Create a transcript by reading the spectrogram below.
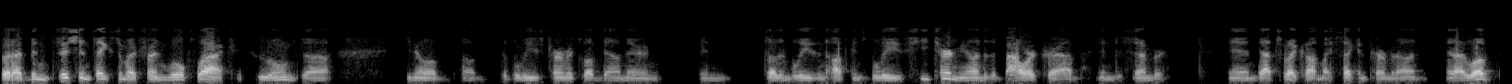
But I've been fishing thanks to my friend Will Flack, who owns, uh, you know, uh, the Belize Permit Club down there in in southern Belize in Hopkins, Belize. He turned me on to the Bauer crab in December, and that's what I caught my second permit on. And I loved,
